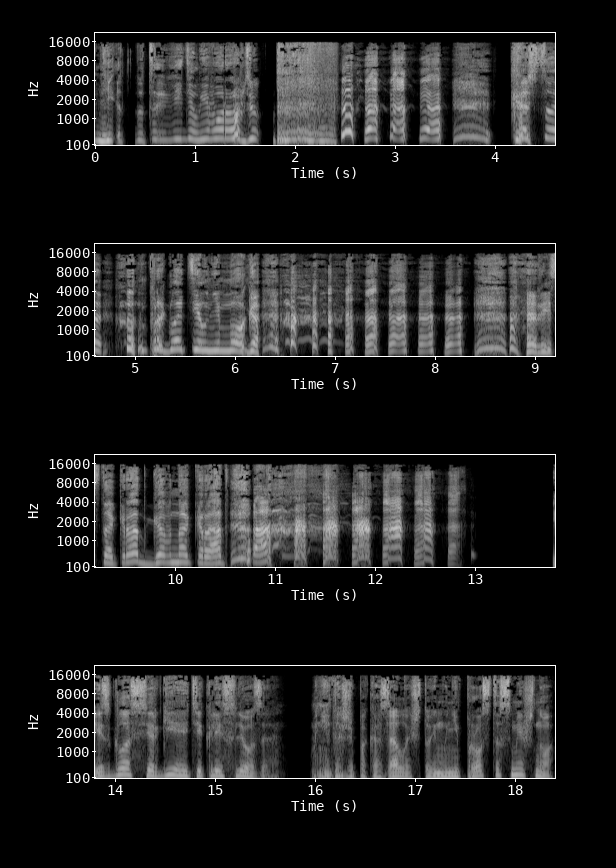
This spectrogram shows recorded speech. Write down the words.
Нет, ну ты видел его рожу? Кажется, он проглотил немного. Аристократ-говнократ. Из глаз Сергея текли слезы. Мне даже показалось, что ему не просто смешно,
